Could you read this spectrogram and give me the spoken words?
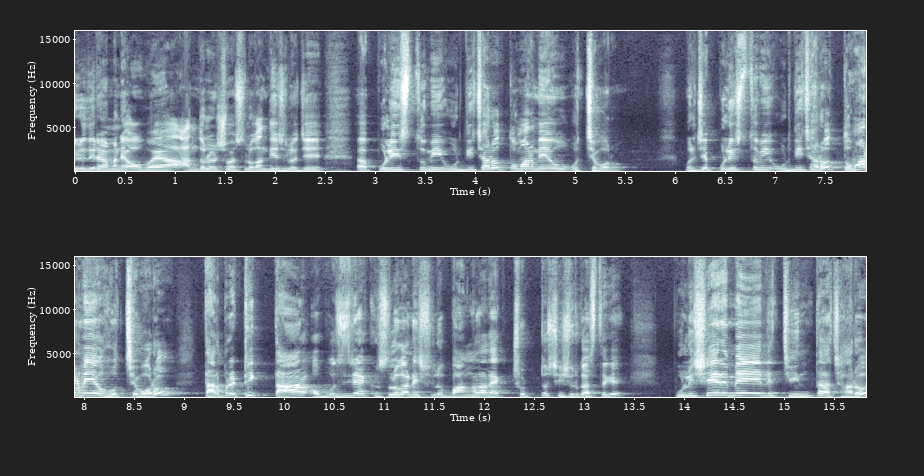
বিরোধীরা মানে অভয়া আন্দোলনের সময় স্লোগান দিয়েছিল যে পুলিশ তুমি উর্দি ছাড়ো, তোমার মেয়েও হচ্ছে বড়। বলছে, পুলিশ তুমি উর্দি ছাড়ো, তোমার মেয়ে হচ্ছে বড়। তারপরে ঠিক তার অপোজিটে এক স্লোগান এসেছিল বাংলার এক ছোট্ট শিশুর কাছ থেকে, পুলিশের মেয়ের চিন্তা ছাড়ো,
